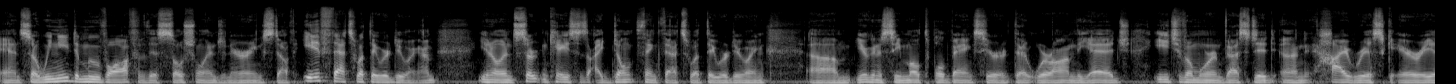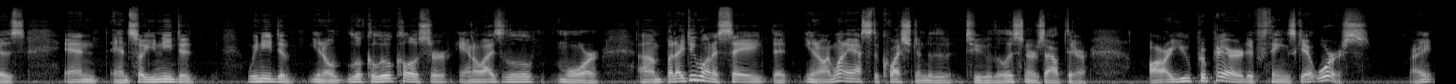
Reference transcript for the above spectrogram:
And so we need to move off of this social engineering stuff if that's what they were doing. I'm, you know, in certain cases, I don't think that's what they were doing. Um, you're going to see multiple banks here that were on the edge. Each of them were invested in high risk areas, and and so you need to. We need to, you know, look a little closer, analyze a little more. Um, but I do want to say that, you know, I want to ask the question to the, to the listeners out there: Are you prepared if things get worse? Right?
